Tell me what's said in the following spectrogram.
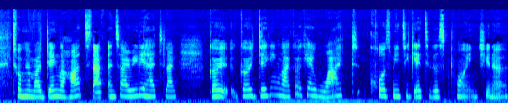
talking about doing the hard stuff. And so I really had to like, go go digging like okay what caused me to get to this point you know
